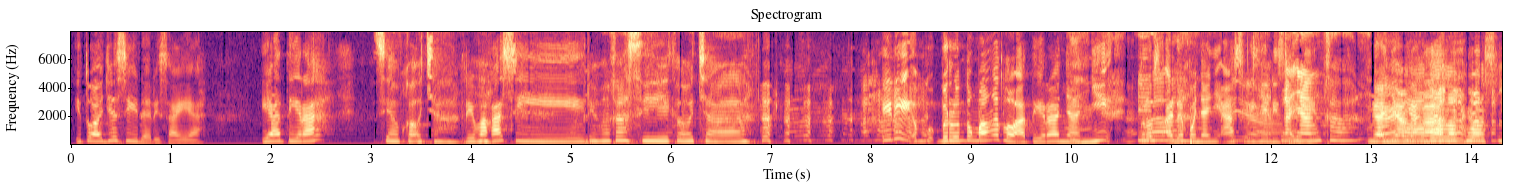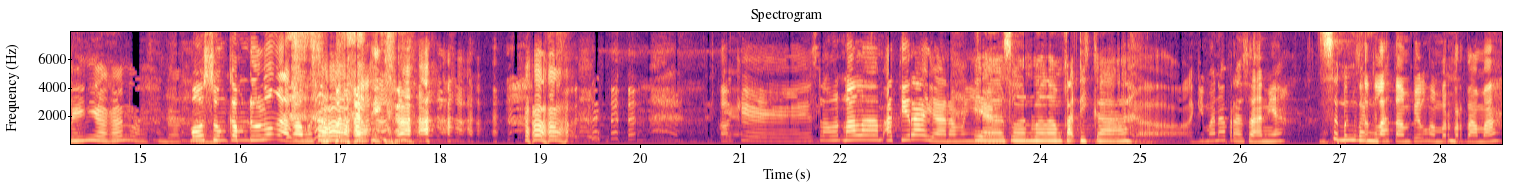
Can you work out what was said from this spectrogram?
Itu aja sih dari saya. Ya Tira? Siap Kak Ocha. Terima kasih. Terima kasih Kak Ocha. Ini beruntung banget loh Atira nyanyi, terus iya. ada penyanyi aslinya iya. di sini. Gak nyangka. Gak iya, nyangka. Ada lagu aslinya kan langsung datang. Mau sungkem dulu gak kamu sama Atika? Oke, selamat malam Atira ya namanya ya. selamat malam Kak Tika. Uh, gimana perasaannya? Seneng banget. Setelah tampil nomor pertama?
